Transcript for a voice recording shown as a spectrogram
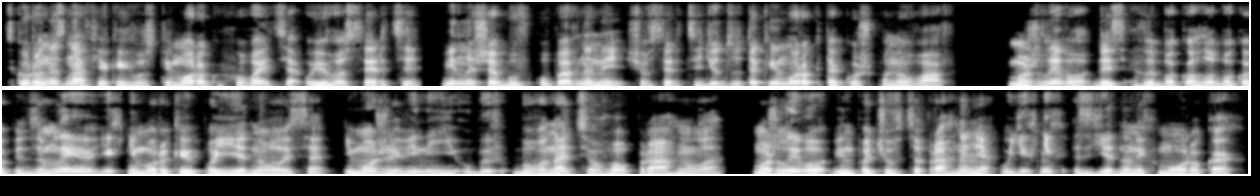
Скоро не знав, який густий морок ховається у його серці. Він лише був упевнений, що в серці Юдзу такий морок також панував. Можливо, десь глибоко-глибоко під землею їхні мороки поєднувалися, і може він її убив, бо вона цього прагнула. Можливо, він почув це прагнення у їхніх з'єднаних мороках.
